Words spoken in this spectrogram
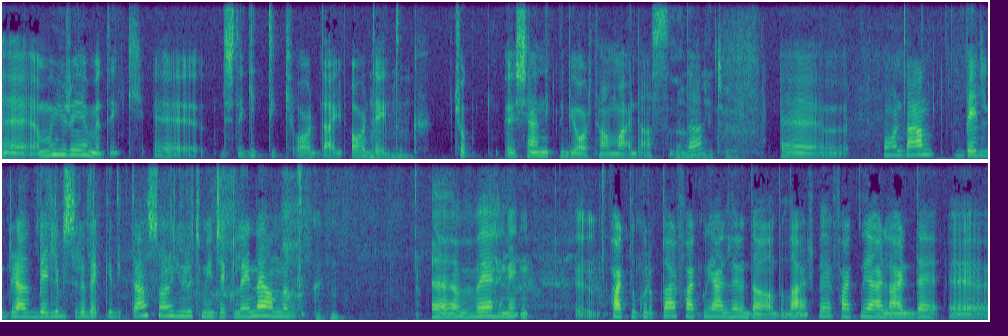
E, ama yürüyemedik. E, işte gittik orada, oradaydık. Çok e, şenlikli bir ortam vardı aslında. Tahmin ediyorum. E, oradan belli, biraz belli bir süre bekledikten sonra yürütmeyeceklerini anladık. E, ve hani e, farklı gruplar farklı yerlere dağıldılar ve farklı yerlerde e,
